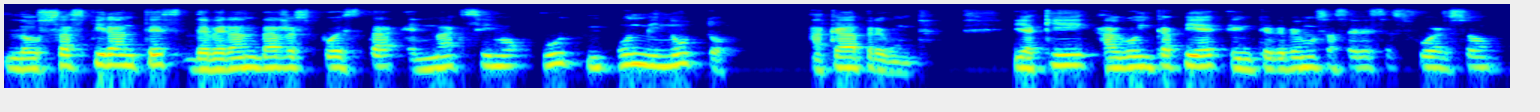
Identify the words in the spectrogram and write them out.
Los aspirantes deberán dar respuesta en máximo un, un minuto a cada pregunta. Y aquí hago hincapié en que debemos hacer ese esfuerzo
